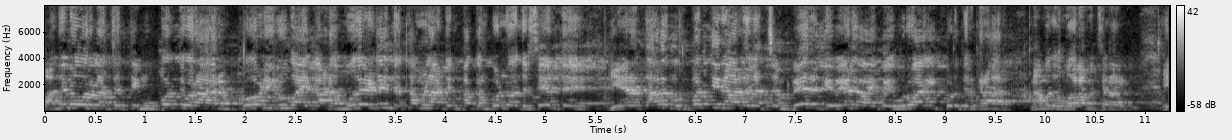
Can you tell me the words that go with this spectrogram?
பதினோரு லட்சத்தி முப்பத்தி ஓராயிரம் கோடி ரூபாய்க்கான முதலீடு இந்த தமிழ்நாட்டின் பக்கம் கொண்டு வந்து சேர்த்து ஏறத்தாழ முப்பத்தி நாலு லட்சம் பேருக்கு வேலை வாய்ப்பை உருவாக்கி கொடுத்திருக்கிறார் நமது முதலமைச்சர் அவர்கள்.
